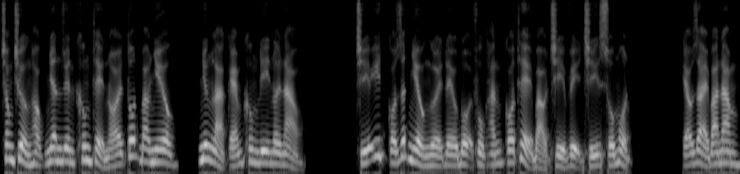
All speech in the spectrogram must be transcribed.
Trong trường học nhân duyên không thể nói tốt bao nhiêu, nhưng là kém không đi nơi nào. Chí ít có rất nhiều người đều bội phục hắn có thể bảo trì vị trí số 1. Kéo dài 3 năm.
